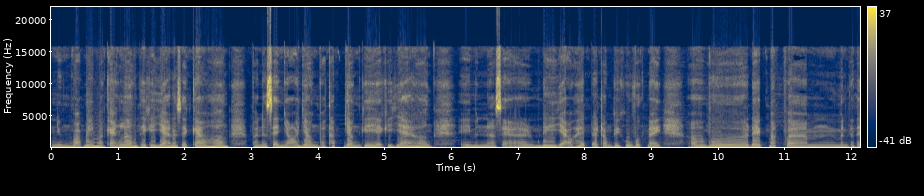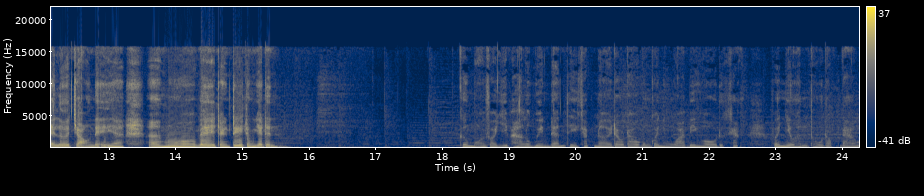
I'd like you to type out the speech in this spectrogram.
Những quả bí mà càng lớn thì cái giá nó sẽ cao hơn và nó sẽ nhỏ dần và thấp dần cái cái giá hơn. Thì mình sẽ đi dạo hết ở trong cái khu vực này. À, vừa đẹp mắt và mình có thể lựa chọn để à, mua về trang trí trong gia đình cứ mỗi vào dịp Halloween đến thì khắp nơi đầu đầu cũng có những quả bí ngô được khắc với nhiều hình thù độc đáo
